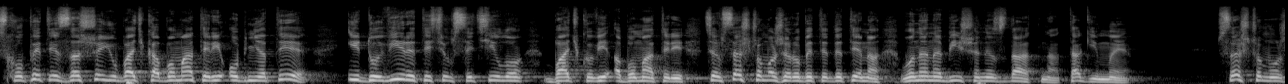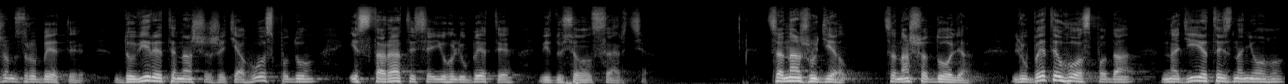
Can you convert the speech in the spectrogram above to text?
схопити за шию батька або матері, обняти і довіритися всеціло батькові або матері. Це все, що може робити дитина. Вона на більше не здатна, так і ми. Все, що можемо зробити, довірити наше життя Господу і старатися Його любити від усього серця. Це наш уділ, це наша доля. Любити Господа, надіятись на нього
